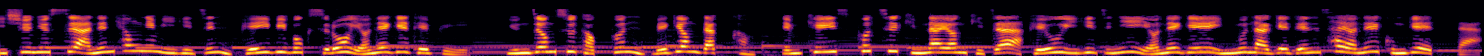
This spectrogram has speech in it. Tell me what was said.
이슈뉴스 아는 형님 이희진 베이비복스로 연예계 데뷔. 윤정수 덕분 매경닷컴 MK 스포츠 김나영 기자 배우 이희진이 연예계에 입문하게 된 사연을 공개했다.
